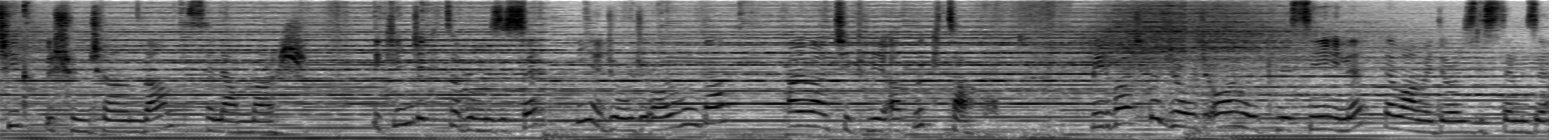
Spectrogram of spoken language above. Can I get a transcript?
çift düşün çağından selamlar. İkinci kitabımız ise yine George Orwell'dan Hayvan Çiftliği adlı kitap. Bir başka George Orwell klasiği ile devam ediyoruz listemize.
